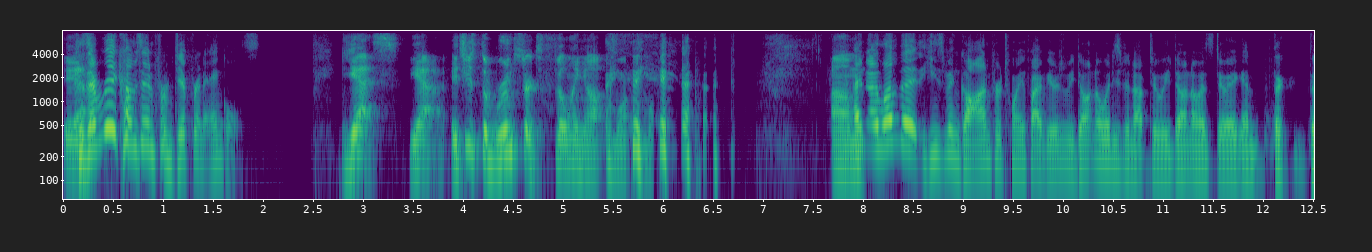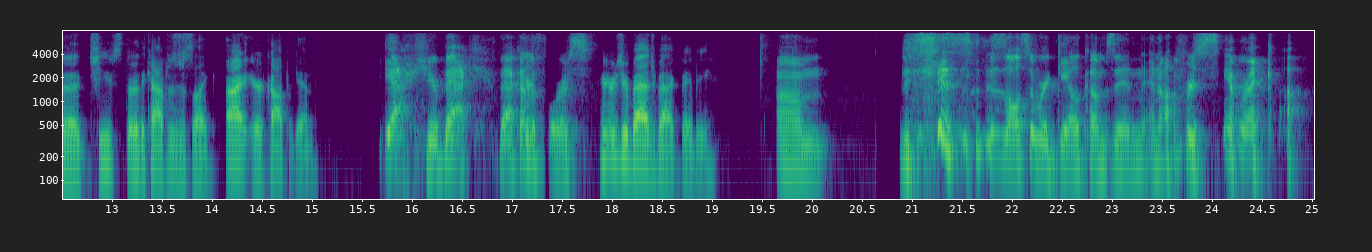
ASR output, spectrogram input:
yeah. because everybody comes in from different angles Yes, yeah. It's just the room starts filling up more and more. Um, and i love that he's been gone for 25 years we don't know what he's been up to we don't know what he's doing and the the chiefs or the captain's just like all right you're a cop again yeah, you're back, back on the force. here's your badge back baby Um, this is this is also where Gail comes in and offers Samurai Cop.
